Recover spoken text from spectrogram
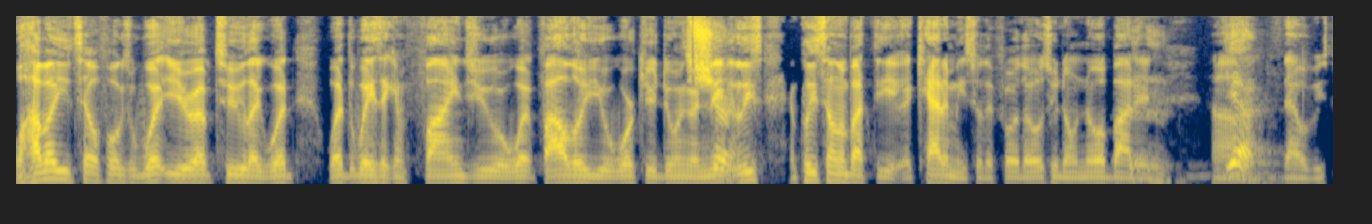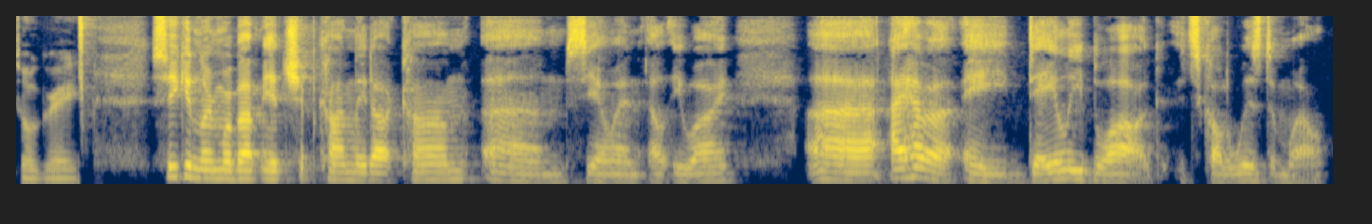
Well, how about you tell folks what you're up to, like what what the ways they can find you or what follow your work you're doing, or Sure. at least, and please tell them about the academy so that for those who don't know about it, um, Yeah. that would be so great. So you can learn more about me at chipconley.com, um, C O N L E Y. Uh, I have a, a daily blog. It's called Wisdom Well.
